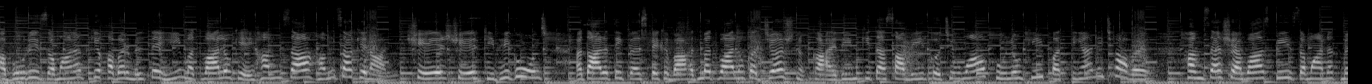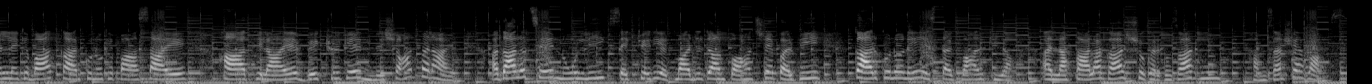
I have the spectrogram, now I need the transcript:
अबूरी जमानत की खबर मिलते ही मतवालों के हमसा हमसा के नारे शेर शेर की भी गूंज। अदालती फैसले के बाद मतवालों का जश्न, कायदीन की तस्वीर को चुमा, फूलों की पत्तियाँ निछावर। हमसा शहबाज भी जमानत मिलने के बाद कारकुनों के पास आए, हाथ हिलाए, विक्ट्री के निशान बनाए। अदालत से Noon League secretariat Model Town पहुँचने पर भी कारकुनों ने इस्तकबाल किया। अल्लाह ताला का शुक्रगुजार हूँ हमजा शहबाज।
